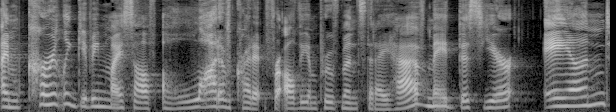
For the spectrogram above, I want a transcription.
I'm currently giving myself a lot of credit for all the improvements that I have made this year. And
